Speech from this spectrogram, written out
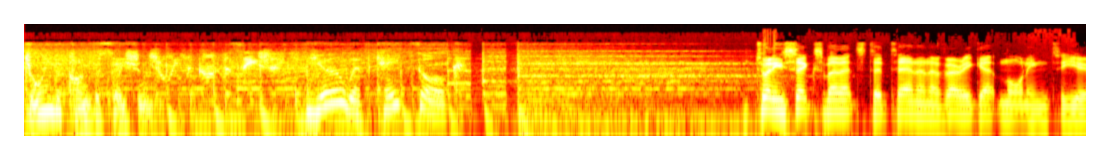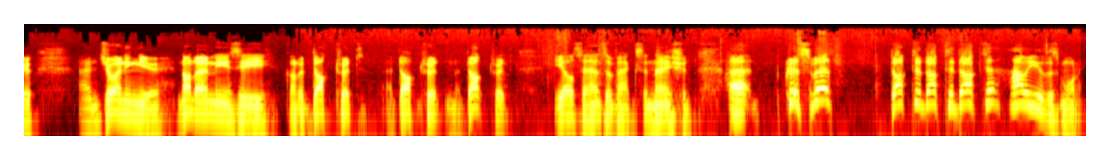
Join the conversation. You're with Cape Talk. 26 minutes to 10 and a very good morning to you. And joining you, not only has he got a doctorate, a doctorate, and a doctorate, he also has a vaccination. Uh, Chris Smith, doctor, doctor, doctor, how are you this morning?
